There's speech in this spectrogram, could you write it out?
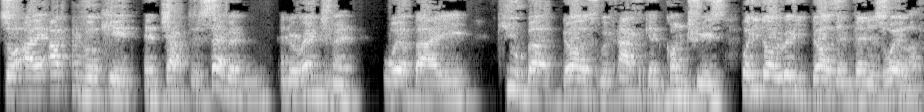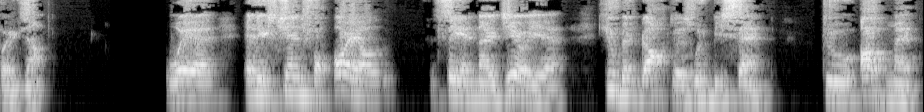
so I advocate in chapter seven an arrangement whereby Cuba does with African countries what it already does in Venezuela, for example, where in exchange for oil, say in Nigeria, Cuban doctors would be sent to augment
